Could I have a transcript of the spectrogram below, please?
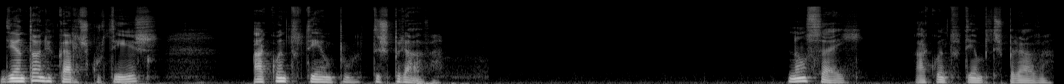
de António Carlos Cortês, Há quanto tempo te esperava? Não sei há quanto tempo te esperava.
